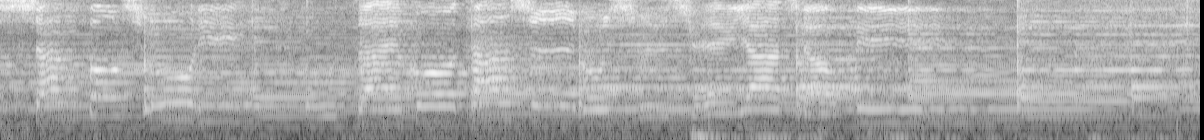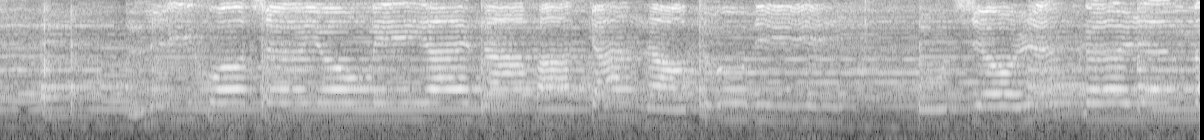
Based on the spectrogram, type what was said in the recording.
高的山峰矗立，不在乎它是不是悬崖峭壁。力或者用力爱，哪怕肝脑涂地，不求任何人满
